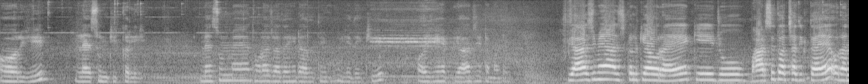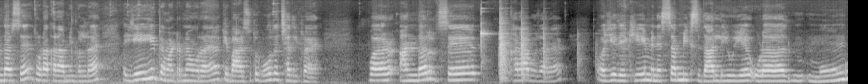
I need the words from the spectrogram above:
और ये लहसुन की कली। लहसुन मैं थोड़ा ज़्यादा ही डालती हूँ, ये देखिए। और ये है प्याज, ये टमाटर। प्याज में आजकल क्या हो रहा है कि जो बाहर से तो अच्छा दिखता है और अंदर से थोड़ा ख़राब निकल रहा है। यही टमाटर में हो रहा है कि बाहर से तो बहुत अच्छा दिख रहा है, पर अंदर से ख़राब हो जा रहा है। और ये देखिए, मैंने सब मिक्स दाल ली हुई है उड़द मूंग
